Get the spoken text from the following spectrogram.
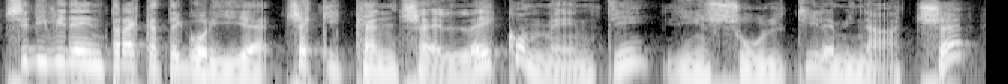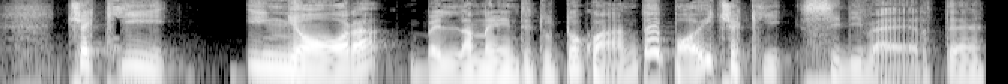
si divide in tre categorie. C'è chi cancella i commenti, gli insulti, le minacce, c'è chi ignora bellamente tutto quanto e poi c'è chi si diverte.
